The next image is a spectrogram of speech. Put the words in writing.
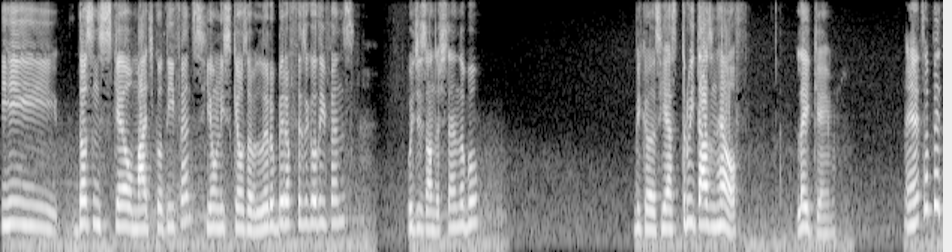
he doesn't scale magical defense, he only scales a little bit of physical defense, which is understandable. Because he has 3000 health late game. And it's a bit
